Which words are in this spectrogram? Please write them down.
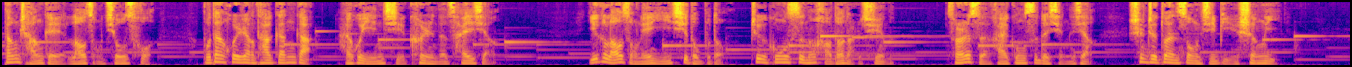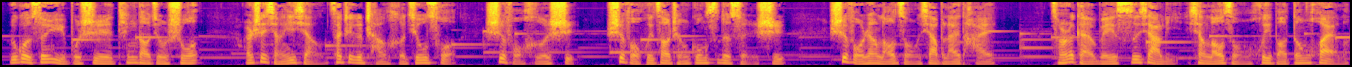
当场给老总纠错，不但会让他尴尬，还会引起客人的猜想。一个老总连仪器都不懂，这个公司能好到哪儿去呢？从而损害公司的形象，甚至断送几笔生意。如果孙宇不是听到就说，而是想一想，在这个场合纠错是否合适，是否会造成公司的损失，是否让老总下不来台，从而改为私下里向老总汇报灯坏了，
